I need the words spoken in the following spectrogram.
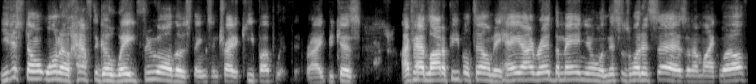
you just don't want to have to go wade through all those things and try to keep up with it right? Because I've had a lot of people tell me, "Hey, I read the manual and this is what it says," and I'm like, "Well,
